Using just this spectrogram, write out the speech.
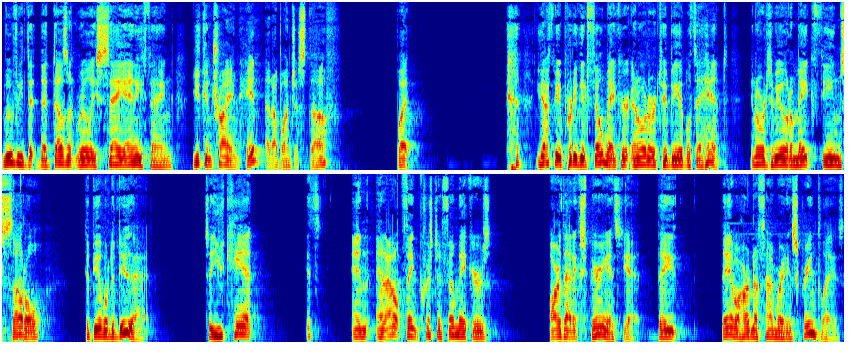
movie that, that doesn't really say anything. You can try and hint at a bunch of stuff but you have to be a pretty good filmmaker in order to be able to hint in order to be able to make themes subtle to be able to do that. So you can't it's and and i don't think christian filmmakers are that experienced yet. They they have a hard enough time writing screenplays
